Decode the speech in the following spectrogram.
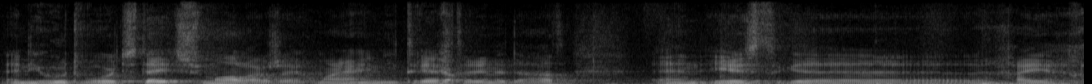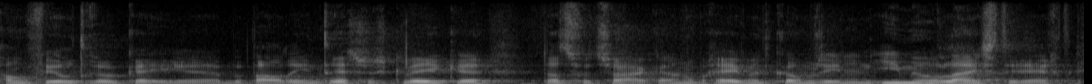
En die hoed wordt steeds smaller, zeg maar. En die treft er inderdaad. En eerst ga je gewoon filteren, oké, okay, bepaalde interesses kweken, dat soort zaken. En op een gegeven moment komen ze in een e-maillijst terecht.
